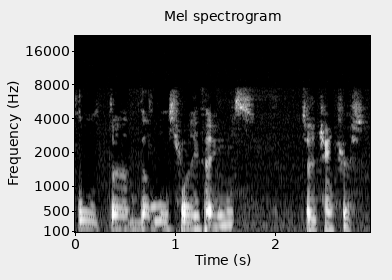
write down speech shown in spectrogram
The, the, little swirly things to the changers.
